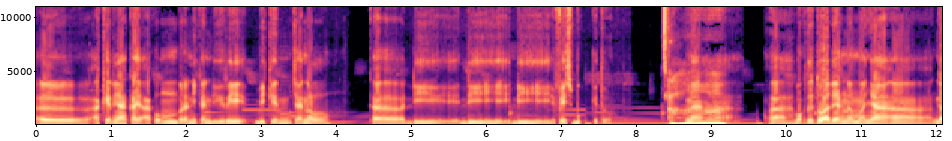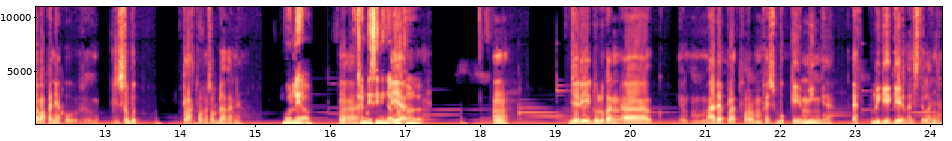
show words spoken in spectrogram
eh, akhirnya kayak aku memberanikan diri bikin channel eh, di di di Facebook gitu Ah, nah eh, waktu itu ada yang namanya eh, nggak apa-apa nih aku disebut platform sebelah kan ya boleh Om. Heeh. Kan di sini nggak Iya. bakal Jadi dulu kan eh, ada platform Facebook gaming ya, FBGG lah istilahnya.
